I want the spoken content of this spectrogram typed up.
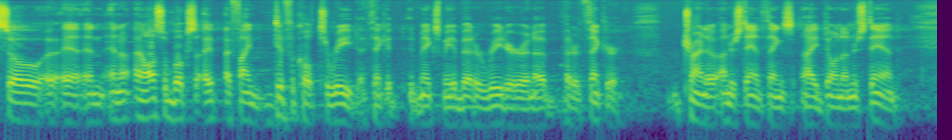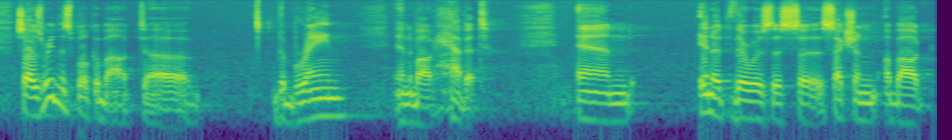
So, uh, and, and, and also books I, I, find difficult to read. I think it, it makes me a better reader and a better thinker, trying to understand things I don't understand. So I was reading this book about uh, the brain and about habit. And in it, there was this uh, section about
